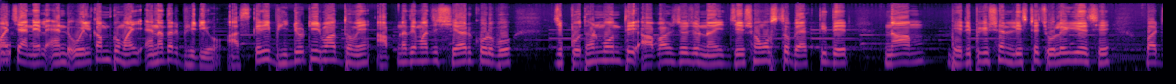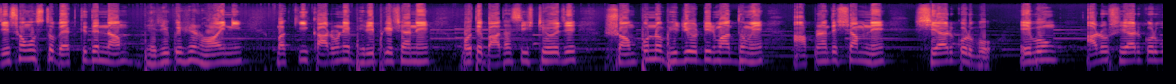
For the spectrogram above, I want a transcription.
My channel and welcome to my another video আজকের এই ভিডিওটির মাধ্যমে আপনাদের মাঝে শেয়ার করব যে প্রধানমন্ত্রী আবাস যোজনায় যে সমস্ত ব্যক্তিদের নাম ভেরিফিকেশন লিস্টে চলে গিয়েছে বা যে সমস্ত ব্যক্তিদের নাম ভেরিফিকেশান হয়নি বা কী কারণে ভেরিফিকেশানে হতে বাধা সৃষ্টি হয়েছে, সম্পূর্ণ ভিডিওটির মাধ্যমে আপনাদের সামনে শেয়ার করব এবং আরও শেয়ার করব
